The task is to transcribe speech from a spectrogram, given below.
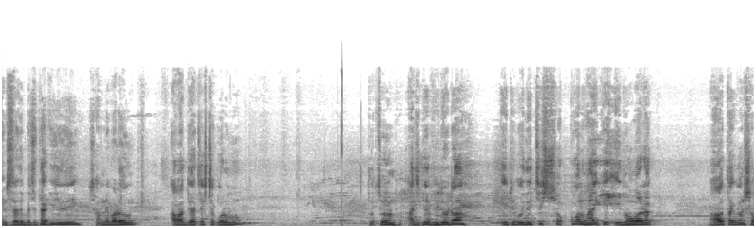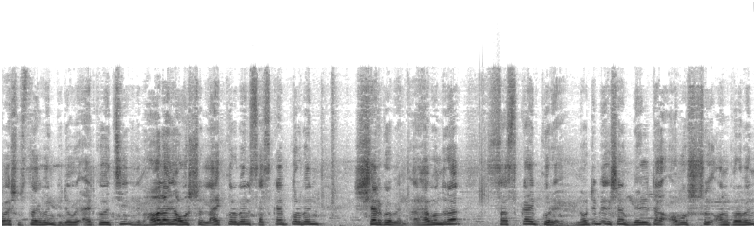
ইনস্টাতে বেঁচে থাকি যদি, সামনে বারেও আবার দেওয়ার চেষ্টা করব। তো চলুন, আজকের ভিডিওটা এইটুকুই দিচ্ছি। সকল ভাইকে ঈদ মোবারক। ভালো থাকবেন সবাই, সুস্থ থাকবেন। ভিডিও অ্যাড করেছি যদি ভালো লাগে, অবশ্যই লাইক করবেন সাবস্ক্রাইব করবেন শেয়ার করবেন। আর হ্যাঁ বন্ধুরা সাবস্ক্রাইব করে নোটিফিকেশান বেলটা অবশ্যই অন করবেন।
